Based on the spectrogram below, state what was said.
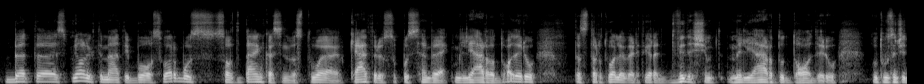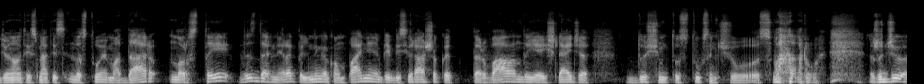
Bet uh, 17 metai buvo svarbus, SoftBankas investuoja 4,5 beveik milijardo dolerių, tad startuolio vertė yra 20 milijardų dolerių. 2019 metais investuojama dar, nors tai vis dar nėra pelninga kompanija, BBC rašo, kad per valandą jie išleidžia 200 tūkstančių svarų. Žodžiu,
